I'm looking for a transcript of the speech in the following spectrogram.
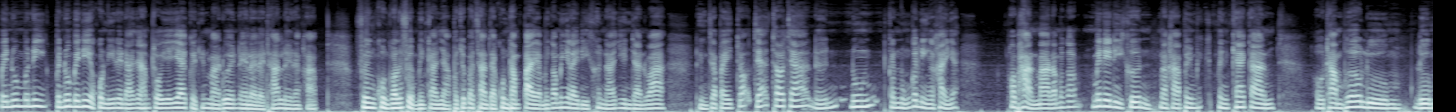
ไปนู่นไปนี่ไปนู่นไปนี่กับคนนี้เลยนะ จะทำตัวแย่ๆเกิดขึ้นมาด้วยในหลาย ๆ ท่านเลยนะครับ ซึ่งคุณก็รู้สึกเป็นการอยากประชดประชันแต่คุณทำไปมันก็ไม่มีอะไรดีขึ้นนะ ยืนยันว่า ถึงจะไปเจาะแจ๊ะเจาะแจ๊ะหรือนุ่งกันหนุ่งกันหนิงกับใครเงี้ย อผ่านมาแล้วมันก็ไม่ได้ดีขึ้นนะครับเป็นเป็นแค่การโอ้ทำเพื่อลืมลืม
